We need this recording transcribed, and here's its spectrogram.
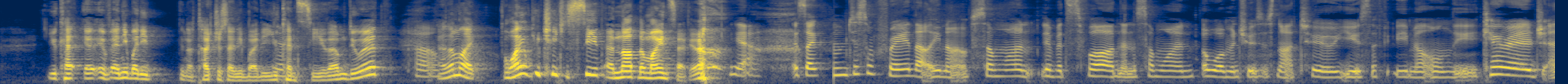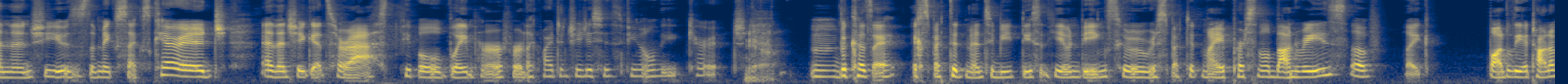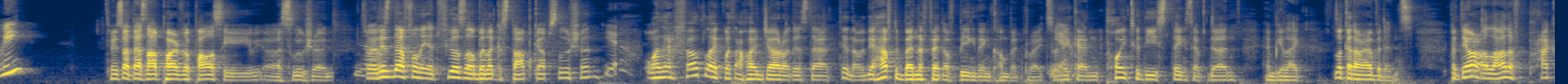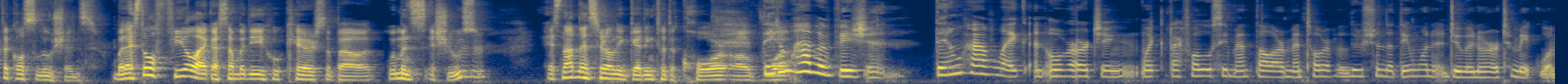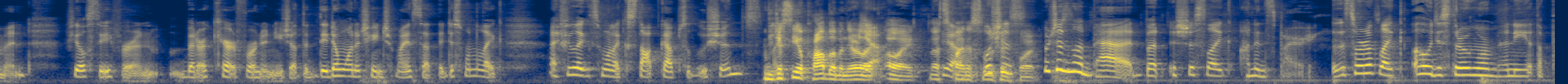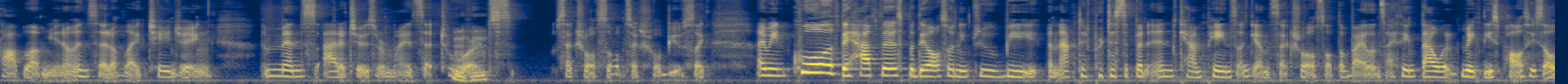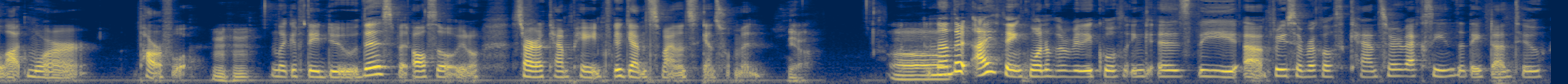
you can if anybody you know touches anybody, you can see them do it. Oh. And I'm like, why would you change the seat and not the mindset? You know. Yeah. It's like I'm just afraid that, you know, if someone if it's full and then someone a woman chooses not to use the female only carriage and then she uses the mixed sex carriage and then she gets harassed, people blame her for like why didn't she just use the female only carriage? yeah. Mm, because I expected men to be decent human beings who respected my personal boundaries of like bodily autonomy. Turns out that's not part of the policy uh, solution. So it is definitely it feels a little bit like a stopgap solution. Yeah. What I felt like with Ahwan Jarot is that you know they have the benefit of being the incumbent, right? So Yeah. they can point to these things they've done and be like, "Look at our evidence." But there are a lot of practical solutions. But I still feel like, as somebody who cares about women's issues, it's not necessarily getting to the core of Mm-hmm. They what. don't have a vision. They don't have like an overarching like revolusi mental or mental revolution that they want to do in order to make women feel safer and better cared for in Indonesia. They they don't want to change mindset. They just want to like. I feel like it's more like stopgap solutions. you just see a problem and they're like, Yeah. "Oh, wait, let's find a solution which is, for it." Which is not bad, but it's just like uninspiring. It's sort of like, oh, just throw more money at the problem, you know, instead of like changing men's attitudes or mindset towards mm-hmm. sexual assault, sexual abuse. Like, I mean, cool if they have this, but they also need to be an active participant in campaigns against sexual assault and violence. I think that would make these policies a lot more powerful hmm like if they do this but also you know start a campaign against violence against women Yeah. Um, another i think one of the really cool thing is the uh, free cervical cancer vaccines that they've done to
